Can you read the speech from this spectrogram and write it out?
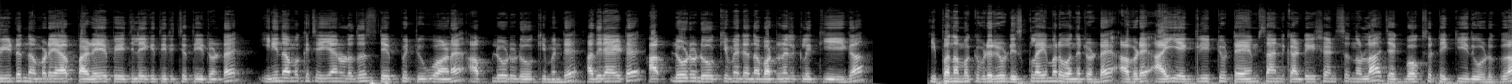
വീണ്ടും നമ്മുടെ ആ പഴയ പേജിലേക്ക് തിരിച്ചെത്തിയിട്ടുണ്ട്. ഇനി നമുക്ക് ചെയ്യാനുള്ളത് സ്റ്റെപ്പ് ടു ആണ് അപ്ലോഡ് ഡോക്യുമെന്റ് അതിനായിട്ട് അപ്ലോഡ് ഡോക്യുമെന്റ് എന്ന ബട്ടണിൽ ക്ലിക്ക് ചെയ്യുക. ഇപ്പൊ നമുക്ക് ഇവിടെ ഒരു ഡിസ്ക്ലൈമർ വന്നിട്ടുണ്ട്. അവിടെ I agree to terms and conditions എന്നുള്ള ചെക്ക് ബോക്സ് ടിക്ക് ചെയ്ത് കൊടുക്കുക.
